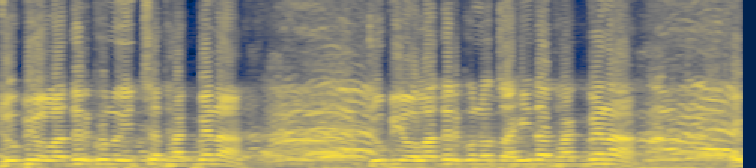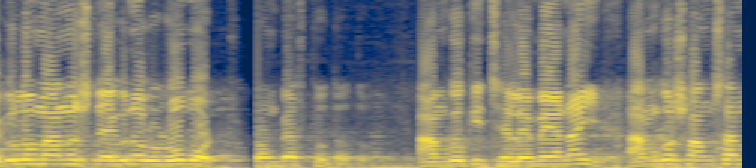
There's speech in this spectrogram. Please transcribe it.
টুপিওয়ালাদের কোনো ইচ্ছা থাকবে না? টুপিওয়ালাদের কোনো চাহিদা থাকবে না? এগুলো মানুষ না, এগুলো রোবট। ব্যস্ততা তো। আমগো কি ছেলে মেয়ে নাই? আমগো সংসার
